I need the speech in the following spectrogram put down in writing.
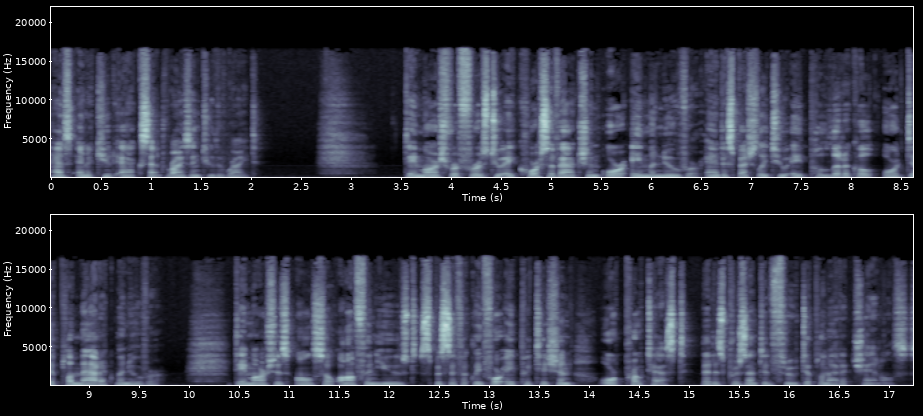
has an acute accent rising to the right. Démarche refers to a course of action or a maneuver, and especially to a political or diplomatic maneuver. Démarche is also often used specifically for a petition or protest that is presented through diplomatic channels.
